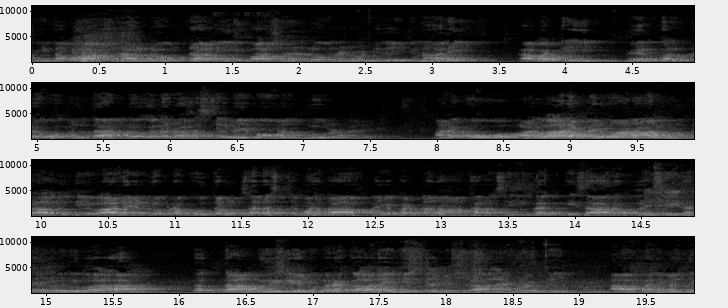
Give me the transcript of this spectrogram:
మిగతా పాశురాల్లో ఉండాలి ఈ పాశురంలో ఉన్నటువంటిది తినాలి కాబట్టి మేల్కొల్పుటకు అనుదానంలో గల రహస్యమేమో మనం చూడాలి. మనకు అడవారి పరిమాణాలు ఉంటాయి దేవాలయంలో కూడా భూతం సరస్య మహతా భయభట్టనాథ శ్రీ భక్తి సార పురశీధర యోగివాహ భక్తాంగిరేణు పరకాల యగిష్ట మిశ్ర అనేటువంటి ఆ పది మంది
